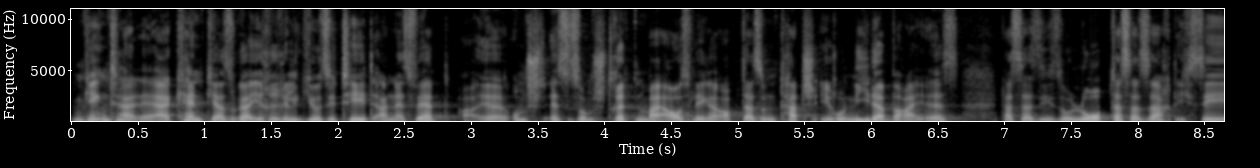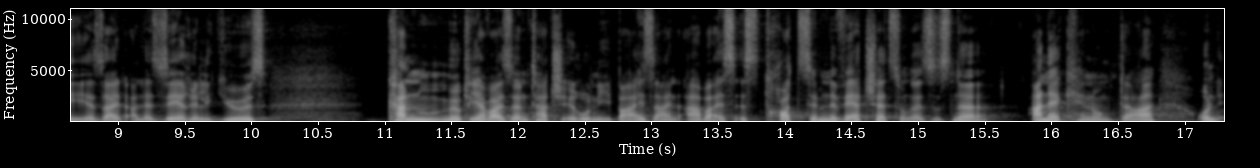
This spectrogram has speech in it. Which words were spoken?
Im Gegenteil, er erkennt ja sogar ihre Religiosität an. Es, wird, äh, um, es ist umstritten bei Auslegern, ob da so ein Touch Ironie dabei ist, dass er sie so lobt, dass er sagt, ich sehe, ihr seid alle sehr religiös. Kann möglicherweise ein Touch Ironie bei sein, aber es ist trotzdem eine Wertschätzung, es ist eine Anerkennung da und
